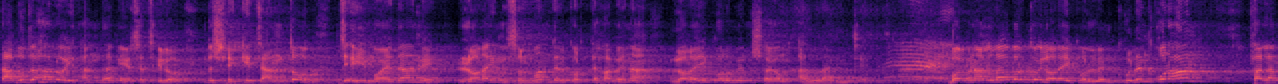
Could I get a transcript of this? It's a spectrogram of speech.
তাবু জাহাল ওই ধান্দা এসেছিল। কিন্তু সে কি জানতো যে এই ময়দানে লড়াই মুসলমানদের করতে হবে না? লড়াই করবেন স্বয়ং আল্লাহ নিজে। বলবেন, আল্লাহ আবার কই লড়াই করলেন? খুলেন কোরআন। ফালাম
